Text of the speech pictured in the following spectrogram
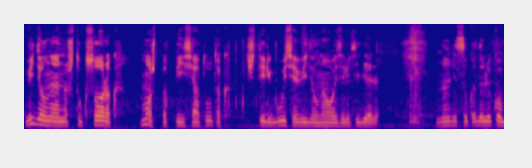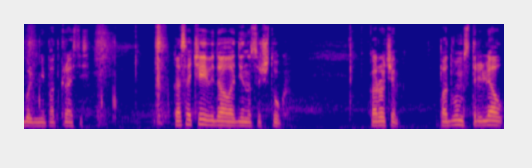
Видел, наверное, штук 40, может под 50 уток. 4 гуся видел на озере сидели. Но они, сука, далеко были, не подкрастись. Косачей видал 11 штук. Короче, по двум стрелял.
